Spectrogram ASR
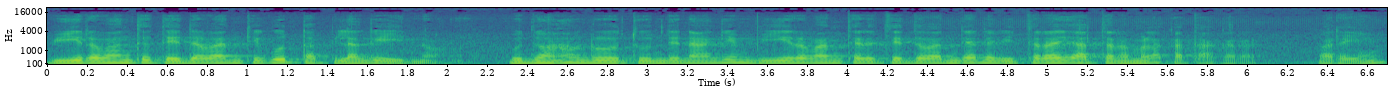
වීරවන්ත තෙදවන්තිකුත් අපි ළඟ ඉන්නවා. බුදුහාමුදුරුවෝ තුන් දෙනාගෙන් වීරවන්තර තෙදවන්තයට විතරයි අතනමල කතා කරන්නේ. වරෙන්.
